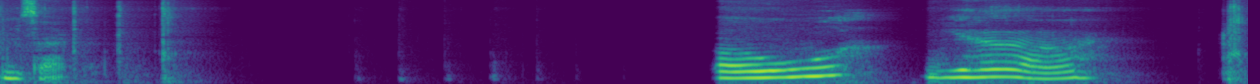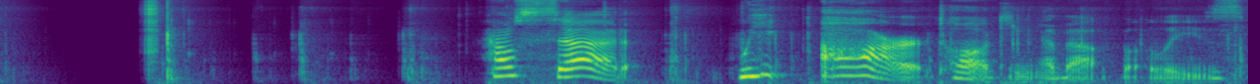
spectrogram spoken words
One sec. Oh, yeah. How sad. We are talking about bullies.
